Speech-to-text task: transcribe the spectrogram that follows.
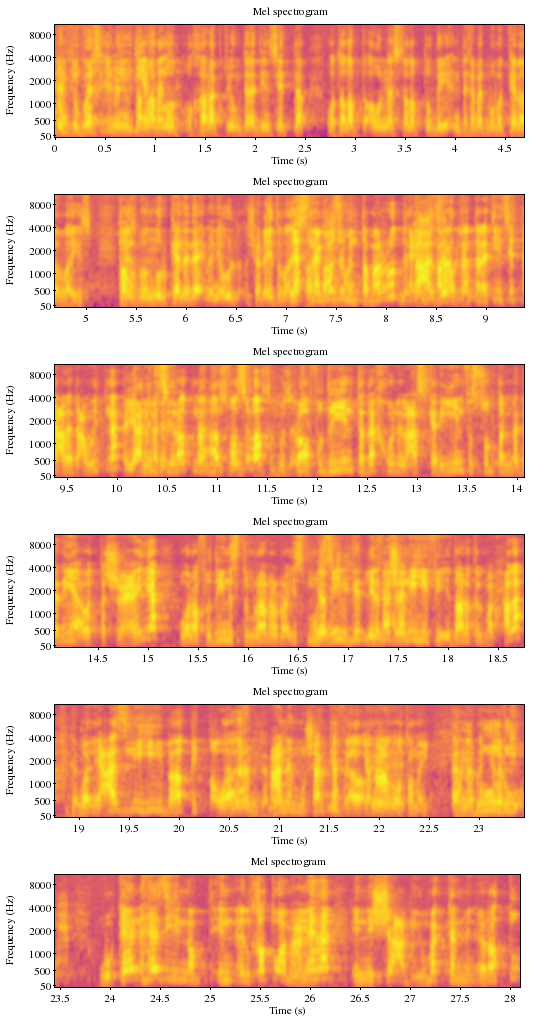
كنتوا جزء من تمرد. وخرجتوا يوم 30 6 وطلبتوا أول ناس طلبتوا بانتخابات مبكرة للرئيس. حزب النور كان دائما يقول شرعية الرئيس لسنا جزء. من تمرد إحنا. خرجنا 30 6 على دعوتنا يعني أصل- المنفصلة رافضين تدخل العسكريين في السلطة المدنية أو التشريعية ورافضين استمرار الرئيس مرسي جميل جدا. لفشله في إدارة المرحلة جميل. ولعزله باقي الطوائف تمام، تمام. عن المشاركة في الجماعة إيه- الوطنية إحنا بوضوح وكان هذه الخطوة معناها إن الشعب يمكن من إرادته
